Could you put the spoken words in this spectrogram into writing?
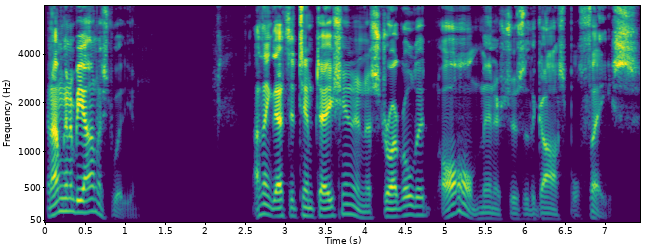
And I'm going to be honest with you. I think that's a temptation and a struggle that all ministers of the gospel face,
